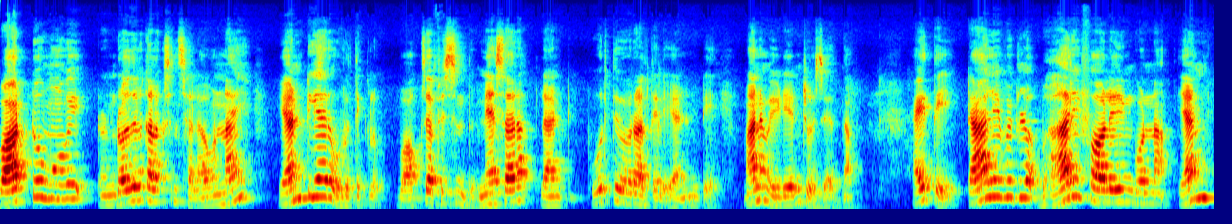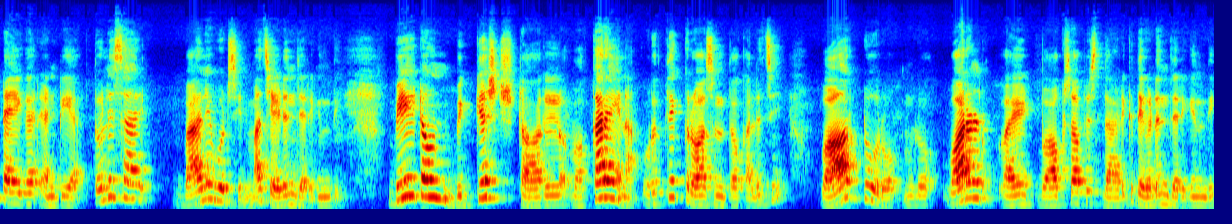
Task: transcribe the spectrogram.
వార్ టూ మూవీ రెండు రోజుల కలెక్షన్స్ ఎలా ఉన్నాయి? ఎన్టీఆర్ వృతికులు బాక్సాఫీస్ని దున్నేశారా? లాంటి పూర్తి వివరాలు తెలియాలంటే మన వీడియోని చూసేద్దాం. అయితే టాలీవుడ్లో భారీ ఫాలోయింగ్ ఉన్న యంగ్ టైగర్ ఎన్టీఆర్ తొలిసారి బాలీవుడ్ సినిమా చేయడం జరిగింది. బీటౌన్ బిగ్గెస్ట్ స్టార్లో ఒక్కరైన హృతిక్ రోషన్తో కలిసి వార్ టూ రూపంలో వరల్డ్ వైడ్ బాక్స్ ఆఫీస్ దాడికి దిగడం జరిగింది.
